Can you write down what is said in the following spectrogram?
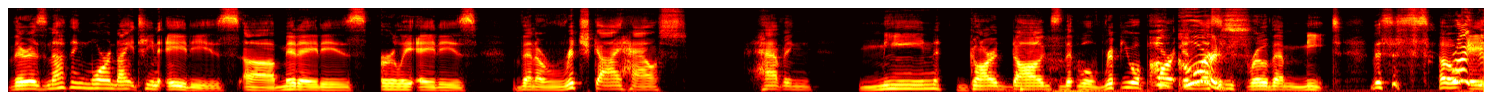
there is nothing more 1980s, uh, mid 80s, early 80s than a rich guy house having mean guard dogs that will rip you apart unless you throw them meat. This is so right. 80s.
